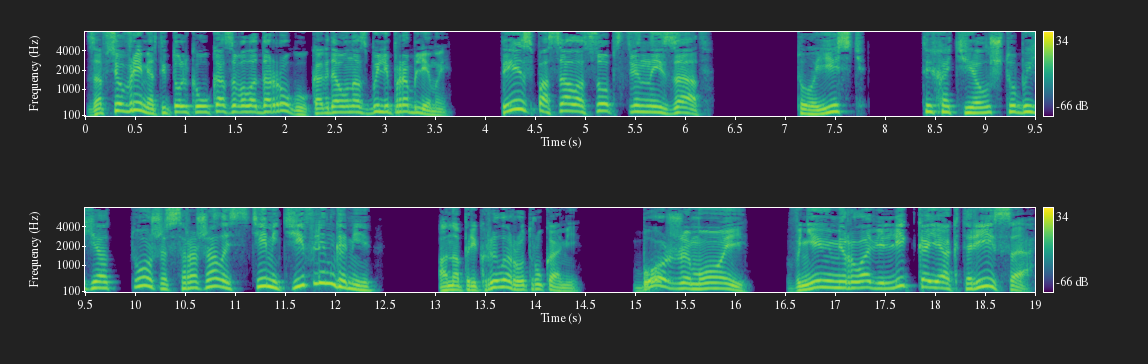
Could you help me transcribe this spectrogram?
«За все время ты только указывала дорогу, когда у нас были проблемы. Ты спасала собственный зад». «То есть ты хотел, чтобы я тоже сражалась с теми тифлингами?» Она прикрыла рот руками. «Боже мой! В ней умерла великая актриса!»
